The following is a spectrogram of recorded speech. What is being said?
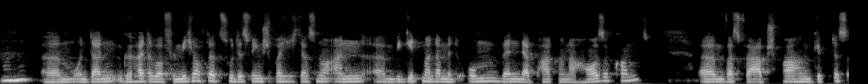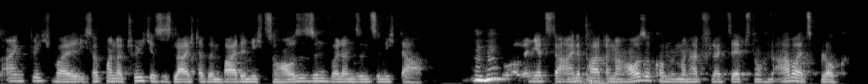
Mhm. Ähm, und dann gehört aber für mich auch dazu, deswegen spreche ich das nur an, ähm, wie geht man damit um, wenn der Partner nach Hause kommt? Ähm, was für Absprachen gibt es eigentlich? Weil ich sag mal, natürlich ist es leichter, wenn beide nicht zu Hause sind, weil dann sind sie nicht da. Mhm. Aber wenn jetzt der eine Partner nach Hause kommt und man hat vielleicht selbst noch einen Arbeitsblock,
